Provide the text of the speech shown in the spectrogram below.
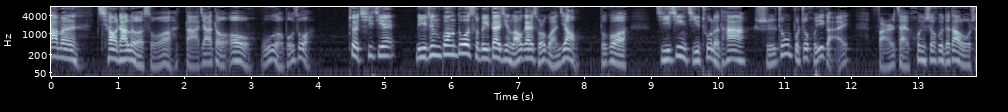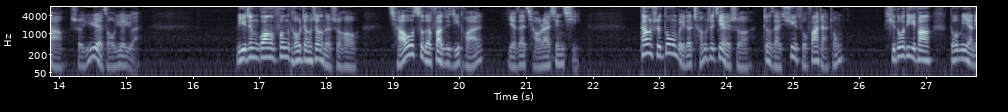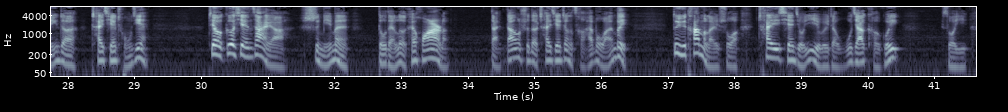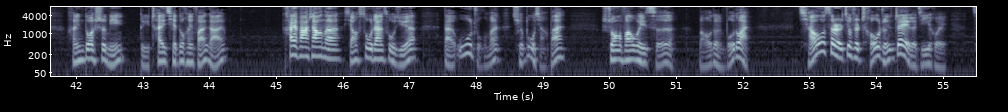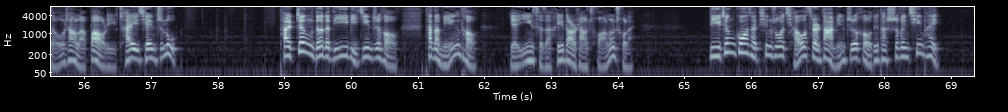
他们敲诈勒索、打架斗殴，无恶不作。这期间，李正光多次被带进劳改所管教。不过，几进几出的他始终不知悔改，反而在混社会的道路上是越走越远。李正光风头正盛的时候，乔四的犯罪集团也在悄然兴起。当时，东北的城市建设正在迅速发展中，许多地方都面临着拆迁重建。这要搁现在呀，市民们都得乐开花了。但当时的拆迁政策还不完备，对于他们来说，拆迁就意味着无家可归，所以很多市民对拆迁都很反感。开发商呢想速战速决，但屋主们却不想搬，双方为此矛盾不断。乔四儿就是瞅准这个机会，走上了暴力拆迁之路。他挣得了第一笔金之后，他的名头。也因此在黑道上闯了出来。李争光在听说乔四大名之后，对他十分钦佩，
